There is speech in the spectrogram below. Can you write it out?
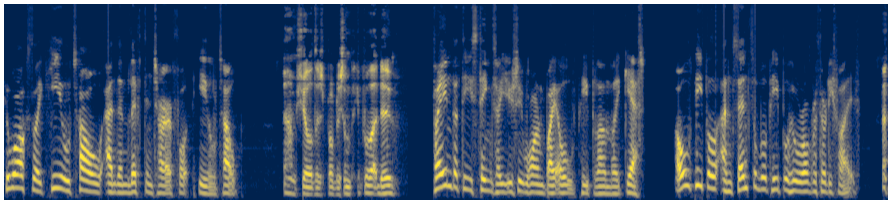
Who walks like heel toe and then lift entire foot heel toe? I'm sure there's probably some people that do. claim that these things are usually worn by old people. I'm like, yes, old people and sensible people who are over 35.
